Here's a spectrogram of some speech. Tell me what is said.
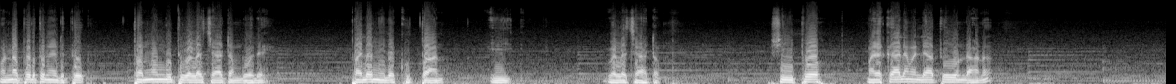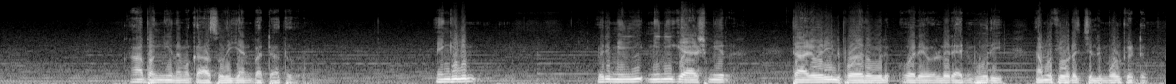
മണ്ണപ്പുറത്തിനടുത്ത് തൊമ്മൻകുത്ത് വെള്ളച്ചാട്ടം പോലെ പല നിലക്കുത്താൻ ഈ വെള്ളച്ചാട്ടം. പക്ഷെ ഇപ്പോൾ മഴക്കാലമല്ലാത്തതുകൊണ്ടാണ് ആ ഭംഗി നമുക്ക് ആസ്വദിക്കാൻ പറ്റാത്തത്. എങ്കിലും ഒരു മിനി മിനി കാശ്മീർ താഴ്വരയിൽ പോയത് പോലെ- പോലെയുള്ളൊരു അനുഭൂതി നമുക്കിവിടെ ചെല്ലുമ്പോൾ കിട്ടും.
